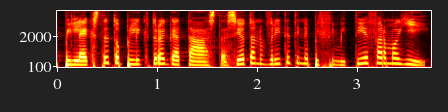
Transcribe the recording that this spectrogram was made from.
Επιλέξτε το πλήκτρο «Εγκατάσταση» όταν βρείτε την επιθυμητή εφαρμογή.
